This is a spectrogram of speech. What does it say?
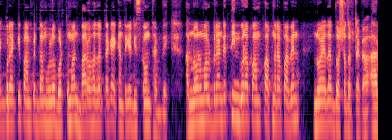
এক গোড়া একটি পাম্পের দাম হলো বর্তমান বারো হাজার টাকা, এখান থেকে ডিসকাউন্ট থাকবে। আর নর্মাল ব্র্যান্ডের তিন গোড়া পাম্প আপনারা পাবেন নয় হাজার, দশ হাজার টাকা। আর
